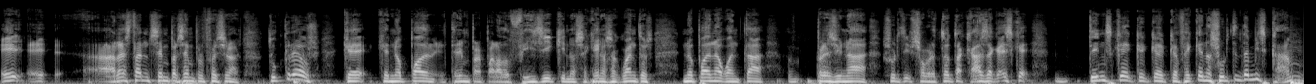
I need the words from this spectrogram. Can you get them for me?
eh, eh, ara estan 100% professionals. Tu creus que, que no poden, tenen preparador físic i no sé què, no sé quantos, no poden aguantar, pressionar, sortir, sobretot a casa, que és que tens que, que, que, que fer que no surtin de mig camp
